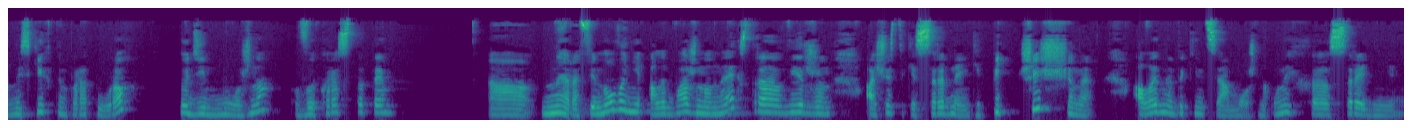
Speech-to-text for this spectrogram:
низьких температурах, тоді можна використати не рафіновані, але бажано не екстра віржен, а щось таке середненьке, підчищене але не до кінця можна. У них е, середні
